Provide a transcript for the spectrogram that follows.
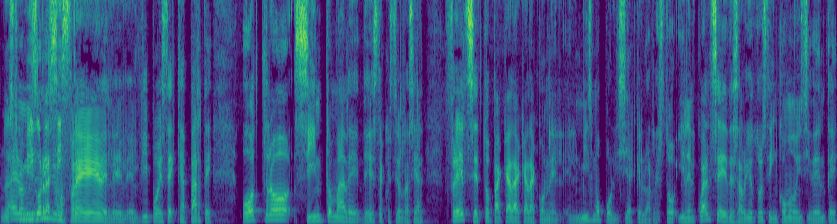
nuestro el amigo racista. Fred, el, el- el tipo este, que aparte, otro síntoma de, de esta cuestión racial. Fred se topa cara a cara con él, el mismo policía que lo arrestó y en el cual se desarrolló todo este incómodo incidente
